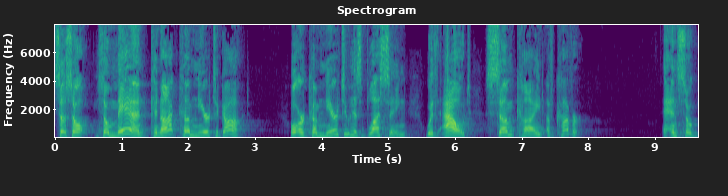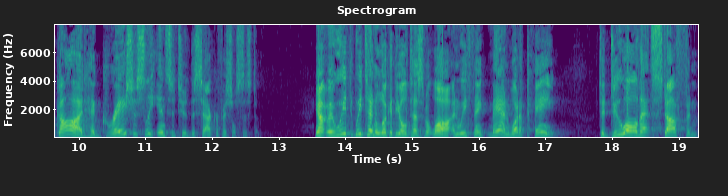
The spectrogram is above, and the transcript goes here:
So, so, so man cannot come near to God or come near to his blessing without some kind of cover. And so God had graciously instituted the sacrificial system. You know, I mean, we, we tend to look at the Old Testament law and we think, man, what a pain to do all that stuff and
